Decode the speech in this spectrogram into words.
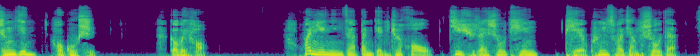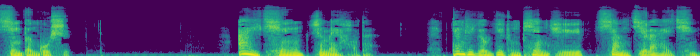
声音，好故事。各位好，欢迎您在半点之后继续来收听铁坤所讲述的新闻故事。爱情是美好的，但是有一种骗局像极了爱情。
